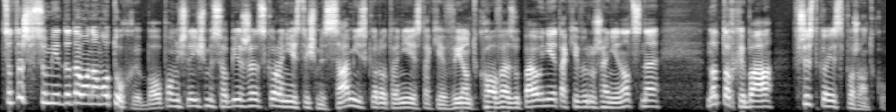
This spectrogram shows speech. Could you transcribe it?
co też w sumie dodało nam otuchy, bo pomyśleliśmy sobie, że skoro nie jesteśmy sami, skoro to nie jest takie wyjątkowe zupełnie, takie wyruszenie nocne, no to chyba wszystko jest w porządku.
